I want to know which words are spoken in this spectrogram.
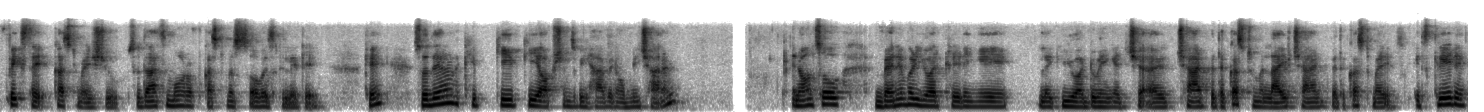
fix a customer issue. So that's more of customer service related. Okay, so there are key, key, key options we have in Omnichannel. And also, whenever you are creating a like you are doing a, ch a chat with a customer, live chat with a customer, it's, it's created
